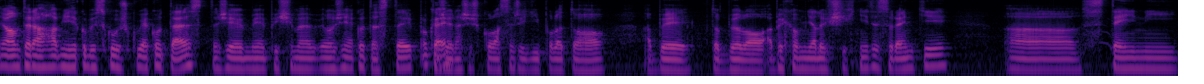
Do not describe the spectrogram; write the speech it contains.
Já mám teda hlavně jakoby zkoušku jako test, takže my je píšeme vyloženě jako testy, protože naše škola se řídí podle toho, aby to bylo, abychom měli všichni ty studenti uh, stejný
